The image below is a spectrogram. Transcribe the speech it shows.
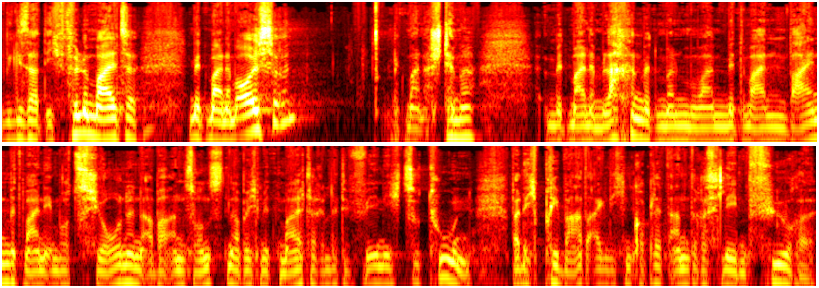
Wie gesagt, ich fülle Malte mit meinem Äußeren mit meiner Stimme, mit meinem Lachen, mit meinem, mit meinem Wein, mit meinen Emotionen. Aber ansonsten habe ich mit Malta relativ wenig zu tun, weil ich privat eigentlich ein komplett anderes Leben führe.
